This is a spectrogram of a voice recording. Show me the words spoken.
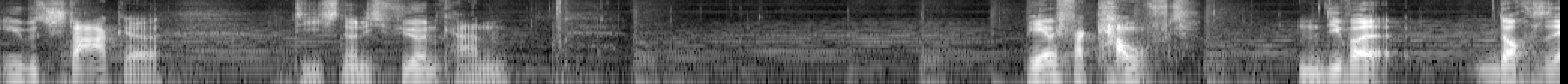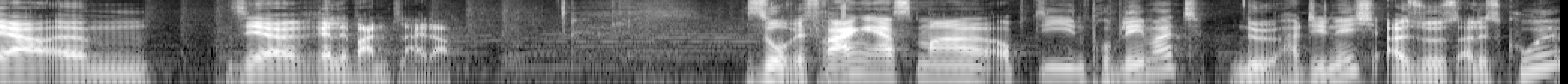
übelst starke, die ich noch nicht führen kann, die habe ich verkauft. Und die war doch sehr, ähm, sehr relevant leider. So, wir fragen erstmal, ob die ein Problem hat. Nö, hat die nicht. Also ist alles cool.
